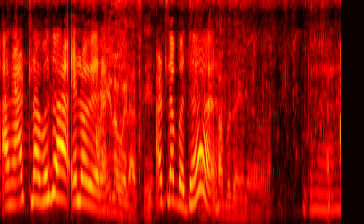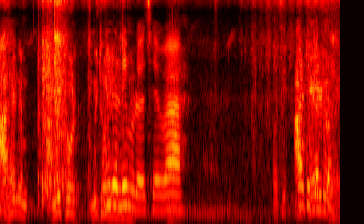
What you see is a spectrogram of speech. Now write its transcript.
અને આટલા બધા એલોવેરા. એલોવેરા છે. આટલા બધા? આટલા બધા એલોવેરા. આ હે ને મીઠો મીઠો લીમડો. છે વાહ. પછી આ કેળો છે.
